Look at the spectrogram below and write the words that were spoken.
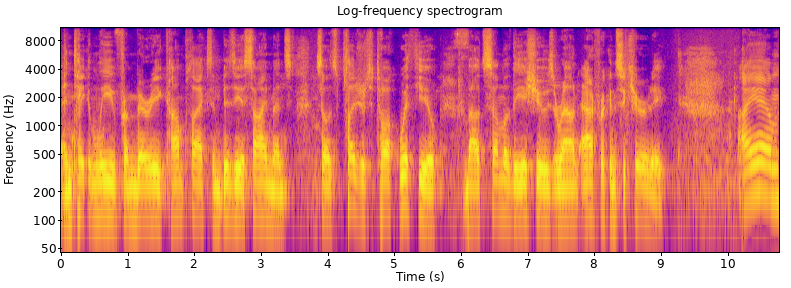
and taken leave from very complex and busy assignments, so it's a pleasure to talk with you about some of the issues around African security. I am,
